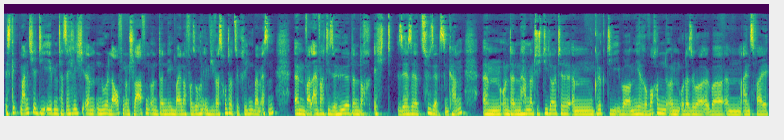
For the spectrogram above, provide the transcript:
Es gibt manche, die eben tatsächlich ähm, nur laufen und schlafen und dann nebenbei noch versuchen, irgendwie was runterzukriegen beim Essen, ähm, weil einfach diese Höhe dann doch echt sehr, sehr zusetzen kann. Ähm, und dann haben natürlich die Leute ähm, Glück, die über mehrere Wochen ähm, oder sogar über ähm, ein, zwei,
